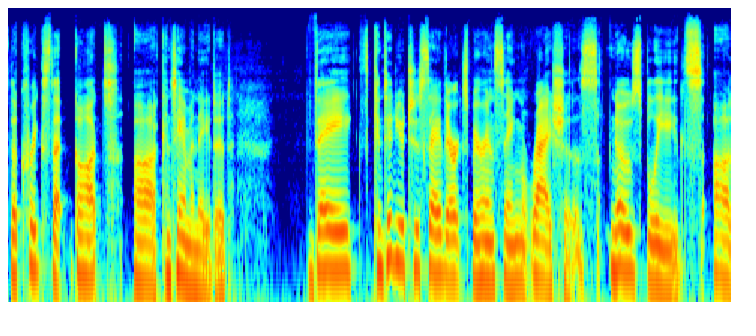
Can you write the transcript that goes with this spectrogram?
the creeks that got uh, contaminated, they continue to say they're experiencing rashes, nosebleeds, uh,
